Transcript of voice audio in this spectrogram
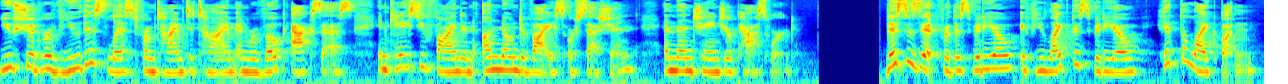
You should review this list from time to time and revoke access in case you find an unknown device or session, and then change your password. This is it for this video. If you like this video, hit the like button.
